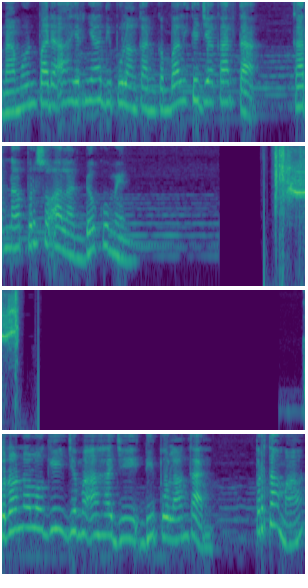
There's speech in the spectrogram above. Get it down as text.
namun pada akhirnya dipulangkan kembali ke Jakarta karena persoalan dokumen. Kronologi jemaah haji dipulangkan. Pertama,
